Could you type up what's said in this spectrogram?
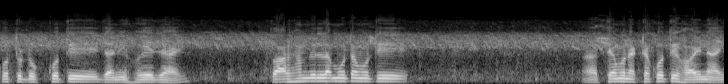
কতটুকু ক্ষতি জানি হয়ে যায়। তো আলহামদুলিল্লাহ মোটামুটি তেমন একটা ক্ষতি হয় নাই।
